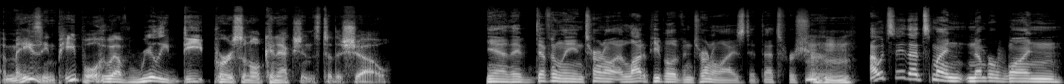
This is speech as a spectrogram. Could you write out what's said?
amazing people who have really deep personal connections to the show. Yeah, they've definitely internal. A lot of people have internalized it. That's for sure. Mhm. I would say that's my number one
